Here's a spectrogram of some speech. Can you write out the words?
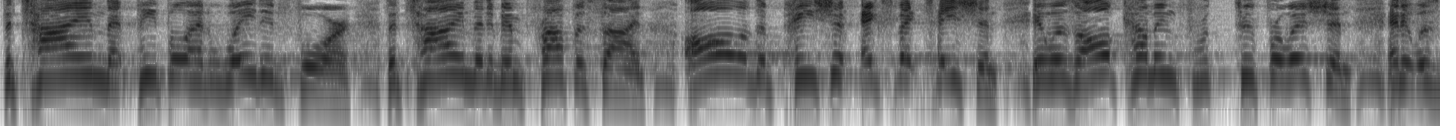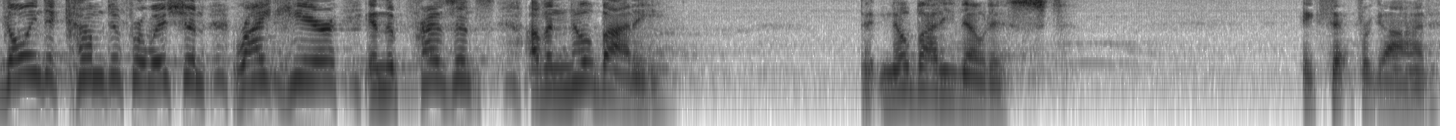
The time that people had waited for, the time that had been prophesied, all of the patient expectation, it was all coming to fruition. And it was going to come to fruition right here in the presence of a nobody that nobody noticed except for God.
